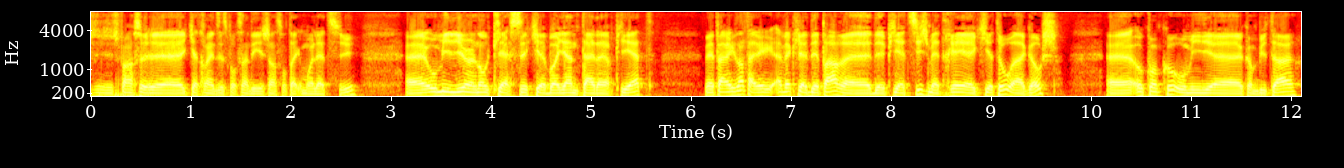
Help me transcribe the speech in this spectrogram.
je ben, je pense que euh, 90% des gens sont avec moi là-dessus. Euh, au milieu, un autre classique, Boyan Tader Piet. Mais par exemple, avec, avec le départ euh, de Piatti, je mettrais euh, Kyoto à gauche, euh, Okonko au milieu euh, comme buteur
